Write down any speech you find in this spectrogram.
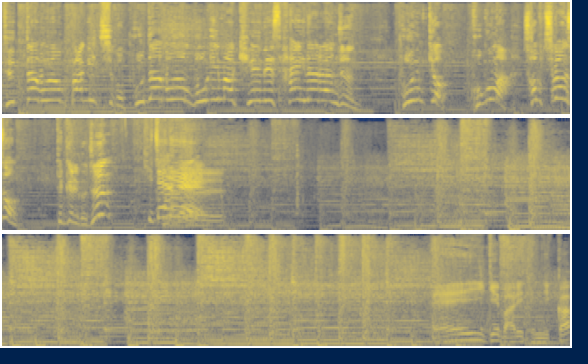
듣다 보면 빡이 치고 보다 보면 목이 막히는 데 사이다를 안 주는 본격 고구마 섭취 방송. 댓글 읽어주는 기자들 에이 이게 말이 됩니까?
